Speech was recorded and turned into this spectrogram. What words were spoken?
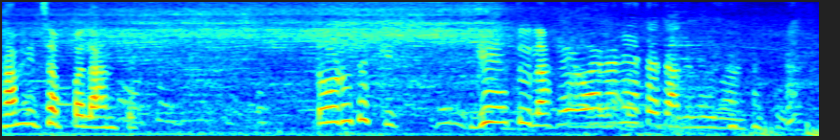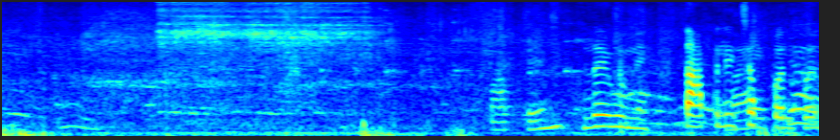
थांब मी चप्पल आणते. तोडू दे की. घे तुला. लय ऊन आहे. तापली चप्पल पण.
